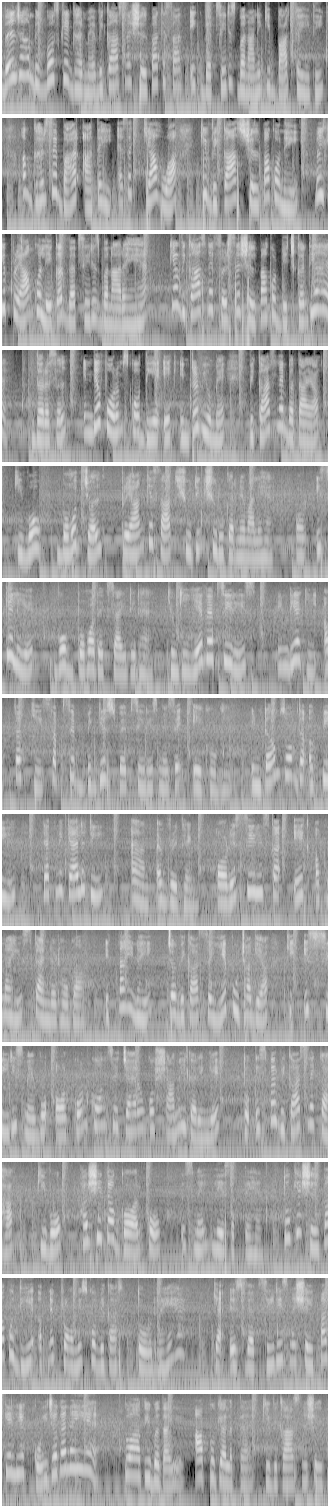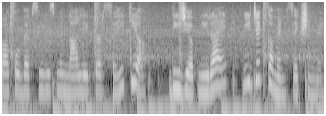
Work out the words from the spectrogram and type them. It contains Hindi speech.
वेल जहाँ बिग बॉस के घर में विकास ने शिल्पा के साथ एक वेब सीरीज़ बनाने की बात कही थी, अब घर से बाहर आते ही ऐसा क्या हुआ कि विकास शिल्पा को नहीं, बल्कि प्रियांक को लेकर वेब सीरीज़ बना रहे हैं? क्या विकास ने फिर से शिल्पा को डिच कर दिया है? दरअसल, इंडिया फोरम्स को दिए एक इंटरव्यू में विकास ने बताया कि वो बहुत जल्द प्रियांक के साथ शूटिंग शुरू करने वाले हैं, और इसके लिए वो बहुत एक्साइटेड हैं, क्योंकि ये वेब सीरीज़ इंडिया की अब तक की सबसे बिगेस्ट वेब सीरीज़ में से एक होगी। In terms of the appeal technicality and everything और इस सीरीज़ का एक अपना ही स्टैंडर्ड होगा। इतना ही नहीं, जब विकास से ये पूछा गया कि इस सीरीज़ में वो और कौन कौन से चेहरों को शामिल करेंगे तो इस पर विकास ने कहा कि वो हर्षिता गौर को इसमें ले सकते हैं। तो क्या शिल्पा को दिए अपने प्रॉमिस को विकास तोड़ रहे हैं? क्या इस वेब सीरीज़ में शिल्पा के लिए कोई जगह नहीं है? तो आप ही बताइए, आपको क्या लगता है कि विकास ने शिल्पा को वेब सीरीज़ में ना लेकर सही किया? दीजिए अपनी राय नीचे कमेंट सेक्शन में।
